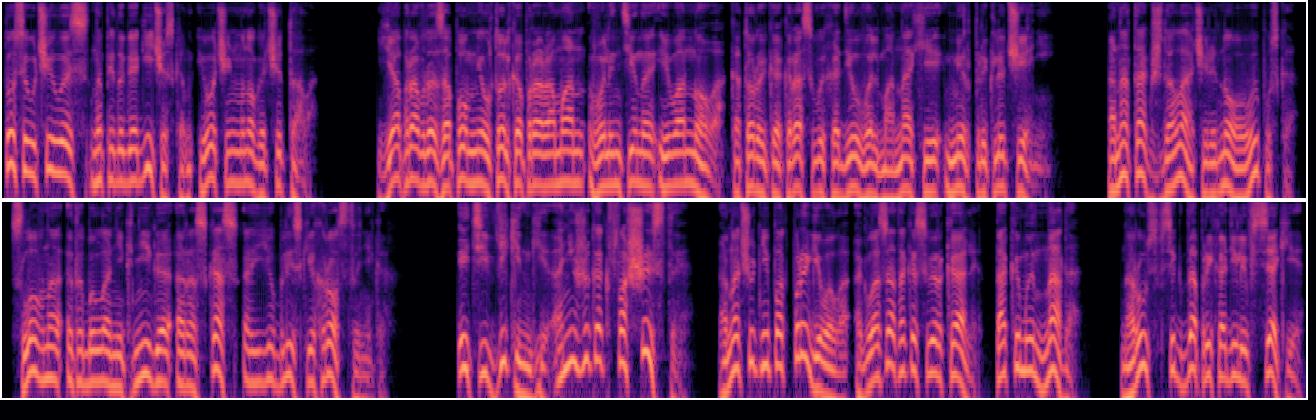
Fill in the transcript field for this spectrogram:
Тося училась на педагогическом и очень много читала. Я, правда, запомнил только про роман Валентина Иванова, который как раз выходил в альманахе «Мир приключений». Она так ждала очередного выпуска, словно это была не книга, а рассказ о ее близких родственниках. «Эти викинги, они же как фашисты!» Она чуть не подпрыгивала, а глаза так и сверкали. «Так им и надо!» На Русь всегда приходили всякие.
